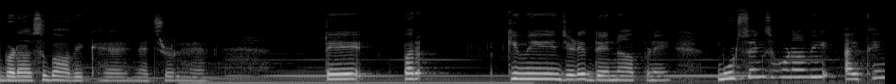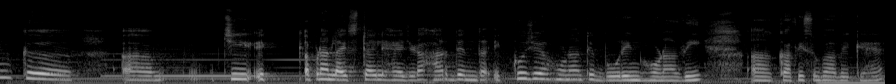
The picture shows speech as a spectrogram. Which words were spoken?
ਬੜਾ ਸੁਭਾਵਿਕ ਹੈ ਨੇਚਰਲ ਹੈ। ਤੇ ਪਰ ਕਿਵੇਂ ਜਿਹੜੇ ਦਿਨ ਆਪਣੇ ਮੂਡ ਸਵਿੰਗਸ ਹੋਣਾ ਵੀ ਆਈ ਥਿੰਕ ਚੀ, ਇੱਕ ਆਪਣਾ ਲਾਈਫ ਸਟਾਈਲ ਹੈ ਜਿਹੜਾ ਹਰ ਦਿਨ ਦਾ ਇੱਕੋ ਜਿਹਾ ਹੋਣਾ ਤੇ ਬੋਰਿੰਗ ਹੋਣਾ ਵੀ ਕਾਫੀ ਸੁਭਾਵਿਕ ਹੈ।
